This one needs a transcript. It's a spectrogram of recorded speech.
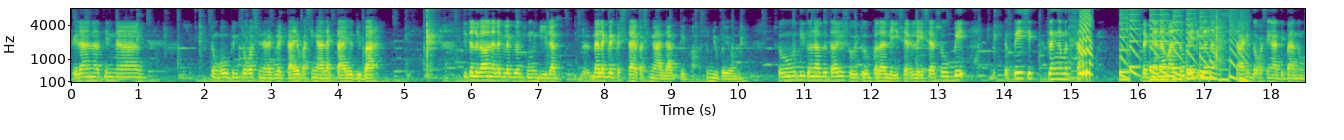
kailangan natin na itong OB to kasi nalaglag tayo kasi nga lag tayo, di ba? Di talaga ako nalaglag doon kung hindi lag. Nalaglag kasi tayo kasi nga lag, di ba? Alam nyo ba yun? So, dito na agad tayo. So, ito pala laser, laser. So, ba- basic lang naman sa lag na naman. So, basic lang naman sa akin to kasi nga, di ba, nung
